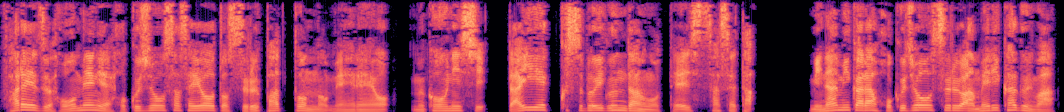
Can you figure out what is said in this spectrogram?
ファレーズ方面へ北上させようとするパットンの命令を無効にし、大 XV 軍団を停止させた。南から北上するアメリカ軍は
